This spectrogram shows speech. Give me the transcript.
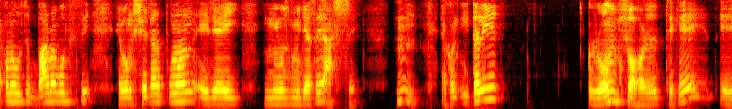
এখনও বলছি, বারবার বলতেছি, এবং সেটার প্রমাণ এই যে এই নিউজ মিডিয়াতে আসছে। হুম, এখন ইতালির রোম শহরের থেকে এই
